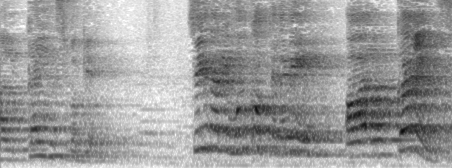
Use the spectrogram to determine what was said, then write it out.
ಆಲ್ಕೈನ್ಸ್ ಬಗ್ಗೆ. ಸಿ ನಾನು ಮುಂದೆ ಹೋಗ್ತಿದ್ದೀನಿ ಆಲ್ಕೈನ್ಸ್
